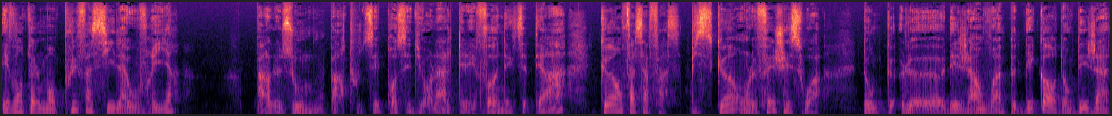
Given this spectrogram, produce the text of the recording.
éventuellement plus faciles à ouvrir par le Zoom ou par toutes ces procédures-là, le téléphone, etc., qu'en face à face, puisque on le fait chez soi. Donc déjà, on voit un peu de décor. Donc déjà,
